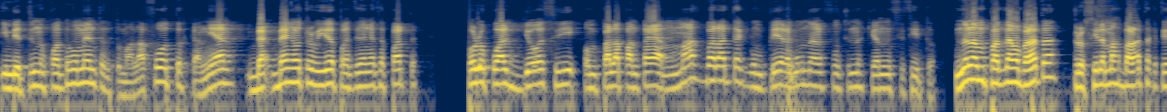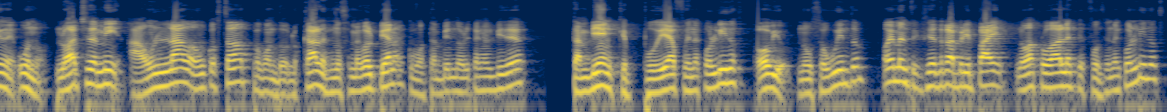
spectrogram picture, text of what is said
invertir unos cuantos momentos en tomar la foto, escanear. Vean el otro video para entender esa parte. Por lo cual yo decidí comprar la pantalla más barata que cumplir algunas de las funciones que yo necesito. No la pantalla más barata, pero sí la más barata que tiene. Uno, los HDMI a un lado, a un costado, para cuando los cables no se me golpearan, como están viendo ahorita en el video. También que pudiera funcionar con Linux. Obvio, no uso Windows. Obviamente, si es Raspberry Pi, lo más probable es que funcione con Linux.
